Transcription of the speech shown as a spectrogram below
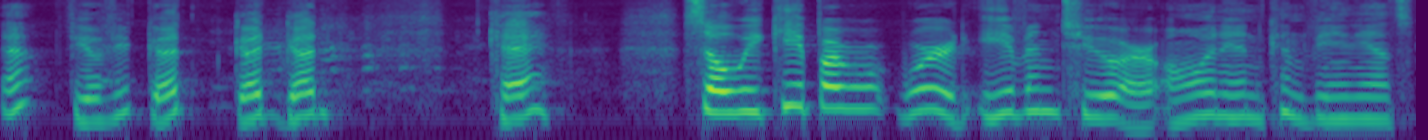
Yeah, a few of you. Good, good, good. Okay. So we keep our word even to our own inconvenience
